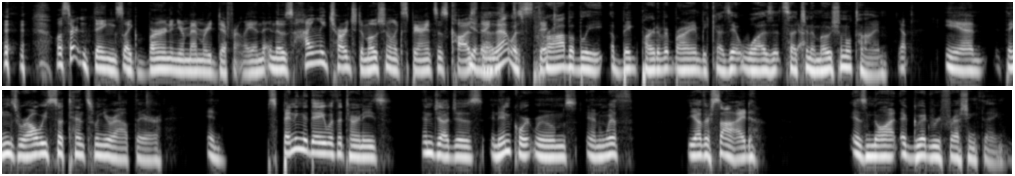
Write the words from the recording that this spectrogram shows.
well, certain things like burn in your memory differently, and, and those highly charged emotional experiences cause you know, that was probably a big part of it, Brian, because it was at such Yeah. an emotional time. Yep. And things were always so tense when you're out there. And spending a day with attorneys and judges and in courtrooms and with the other side is not a good, refreshing thing.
